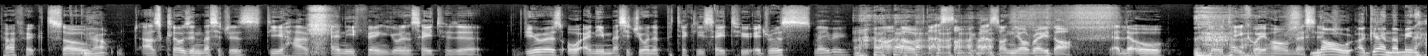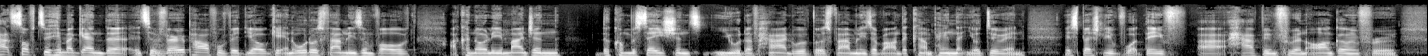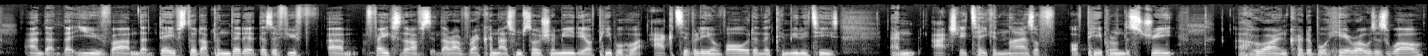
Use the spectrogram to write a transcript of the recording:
Perfect. So, Yeah. as closing messages, do you have anything you want to say to the viewers or any message you want to particularly say to Idris, maybe? I don't know if that's something that's on your radar. A little, little takeaway home message. No, again, I mean, hats off to him again. The, it's a very powerful video, getting all those families involved. I can only imagine the conversations you would have had with those families around the campaign that you're doing, especially of what they've uh, have been through and are going through. And that, that you've um, that they've stood up and did it. There's a few um, faces that I've that I've recognized from social media of people who are actively involved in the communities and actually taking knives off of people on the street uh, who are incredible heroes as well.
